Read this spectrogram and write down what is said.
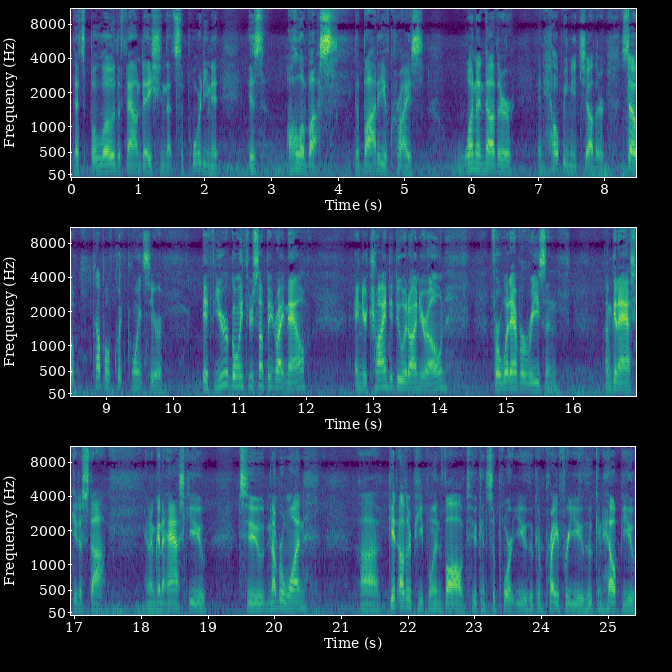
that's below the foundation that's supporting it is all of us, the body of Christ, one another, and helping each other. So, a couple of quick points here. If you're going through something right now and you're trying to do it on your own for whatever reason, I'm going to ask you to stop. And I'm going to ask you to, number one, uh, get other people involved who can support you, who can pray for you, who can help you.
